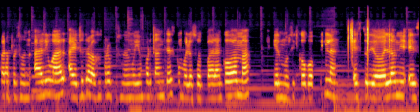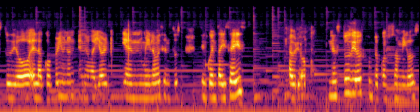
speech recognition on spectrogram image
para personas, al igual ha hecho trabajos para personas muy importantes como los Barack Obama y el músico Bob Dylan. Estudió en la, estudió en la Cooper Union en Nueva York y en 1956 abrió estudios junto con sus amigos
